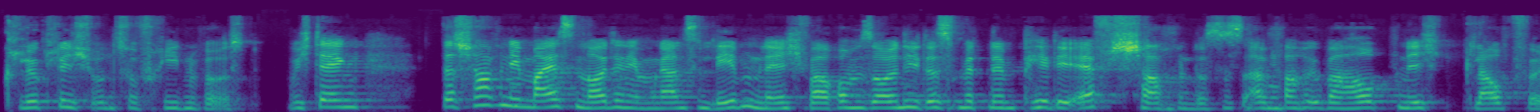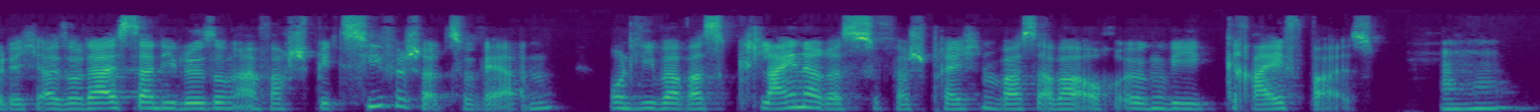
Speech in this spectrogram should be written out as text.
glücklich und zufrieden wirst. Und ich denke, das schaffen die meisten Leute in ihrem ganzen Leben nicht. Warum sollen die das mit einem PDF schaffen? Das ist einfach überhaupt nicht glaubwürdig. Also da ist dann die Lösung einfach spezifischer zu werden und lieber was Kleineres zu versprechen, was aber auch irgendwie greifbar ist. Mhm.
